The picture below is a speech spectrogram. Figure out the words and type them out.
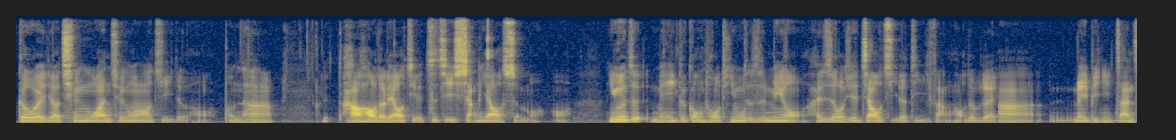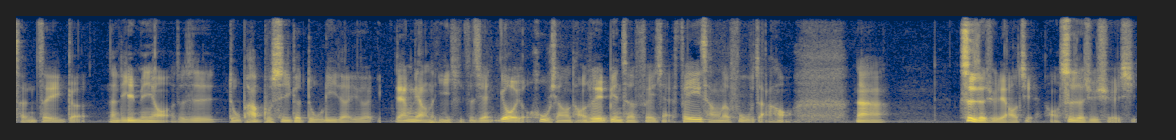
各位要千万千万要记得哦，帮他好好的了解自己想要什么哦。因为这每一个公投题目就是没有，还是有些交集的地方，哈，对不对？啊，maybe 你赞成这一个，那并没有，就是独，它不是一个独立的一个两两的议题之间又有互相的讨论，所以变成非常非常的复杂，哈。那试着去了解，哦，试着去学习，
